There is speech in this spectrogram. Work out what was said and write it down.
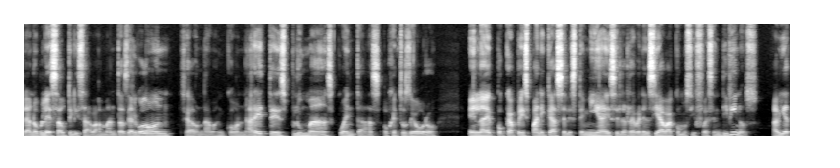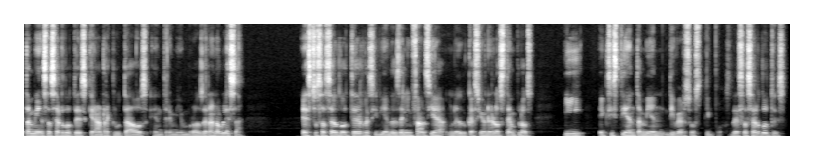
La nobleza utilizaba mantas de algodón, se adornaban con aretes, plumas, cuentas, objetos de oro, en la época prehispánica se les temía y se les reverenciaba como si fuesen divinos. Había también sacerdotes que eran reclutados entre miembros de la nobleza. Estos sacerdotes recibían desde la infancia una educación en los templos y existían también diversos tipos de sacerdotes.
